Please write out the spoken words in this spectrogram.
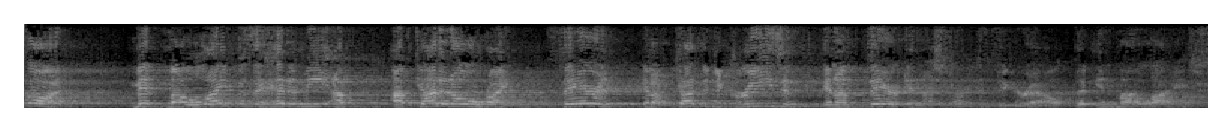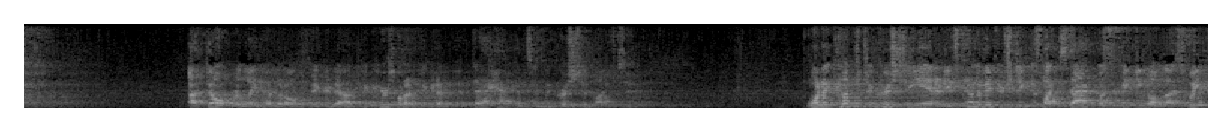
thought, man, my life is ahead of me. I've, I've got it all right there, and, and I've got the degrees, and, and I'm there. And I started to figure out that in my life, I don't really have it all figured out. Here's what I figured out that happens in the Christian life too. When it comes to Christianity, it's kind of interesting. It's like Zach was speaking on last week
